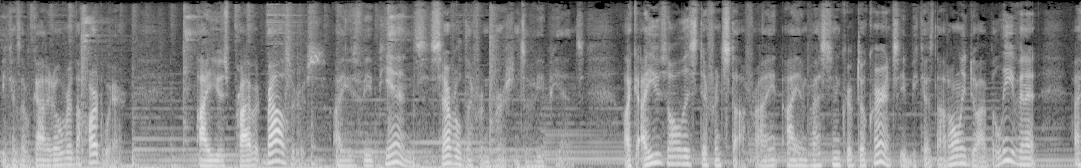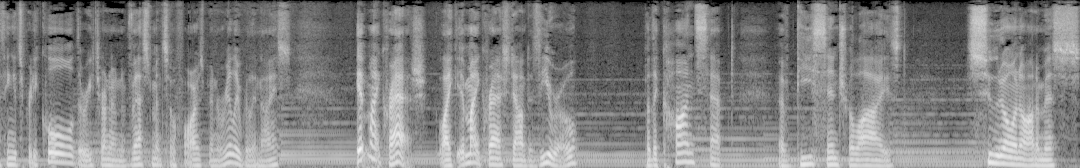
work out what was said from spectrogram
because I've got it over the hardware. I use private browsers. I use VPNs, several different versions of VPNs. Like I use all this different stuff, right? I invest in cryptocurrency because not only do I believe in it, I think it's pretty cool. The return on investment so far has been really, really nice. It might crash, like it might crash down to zero, but the concept of decentralized, pseudo anonymous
